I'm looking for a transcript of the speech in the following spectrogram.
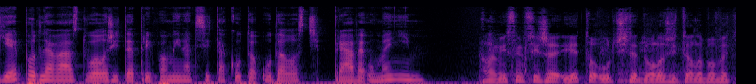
Je podľa vás dôležité pripomínať si takúto udalosť práve umením? Ale myslím si, že je to určite dôležité, lebo veď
